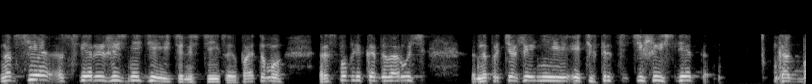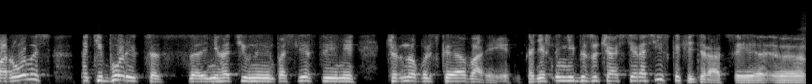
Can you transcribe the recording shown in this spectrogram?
на все сферы жизнедеятельности. Поэтому Республика Беларусь на протяжении этих 36 лет как боролась, так и борется с э, негативными последствиями Чернобыльской аварии. Конечно, не без участия Российской Федерации. Э.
